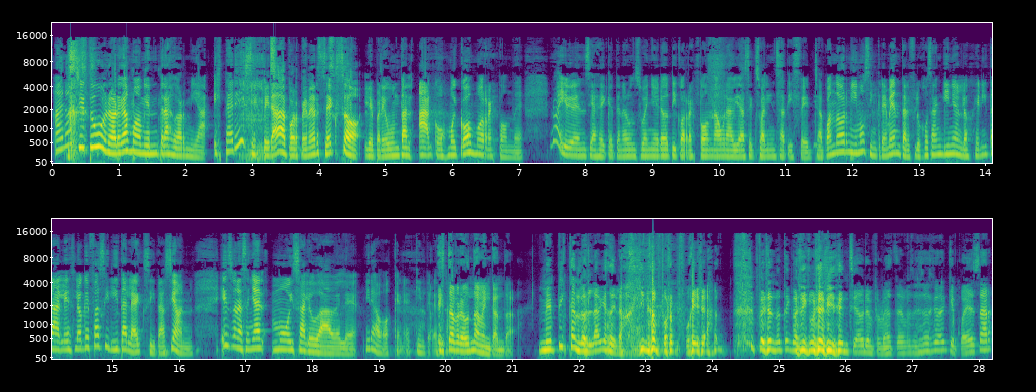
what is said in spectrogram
Anoche tuve un orgasmo mientras dormía. ¿Estaré desesperada por tener sexo? Le preguntan a Cosmo y Cosmo responde. No hay evidencias de que tener un sueño erótico responda a una vida sexual insatisfecha. Cuando dormimos incrementa el flujo sanguíneo en los genitales, lo que facilita la excitación. Es una señal muy saludable. Mira vos, qué, qué interesante. Esta pregunta me encanta. Me pican los labios de la vagina por fuera, pero no tengo ninguna evidencia de una enfermedad sexual que puede ser...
